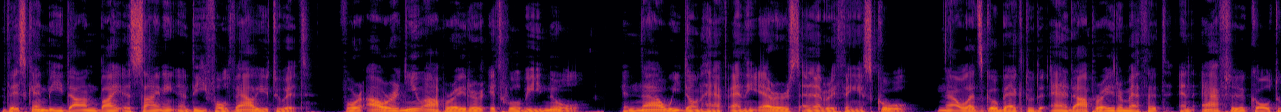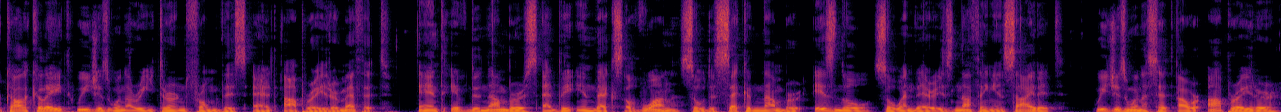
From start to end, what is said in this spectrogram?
This can be done by assigning a default value to it. For our new operator, it will be null. And now we don't have any errors and everything is cool. Now let's go back to the add operator method and after the call to calculate, we just wanna return from this add operator method. And if the numbers at the index of 1, so the second number is null, so when there is nothing inside it, we just wanna set our operator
